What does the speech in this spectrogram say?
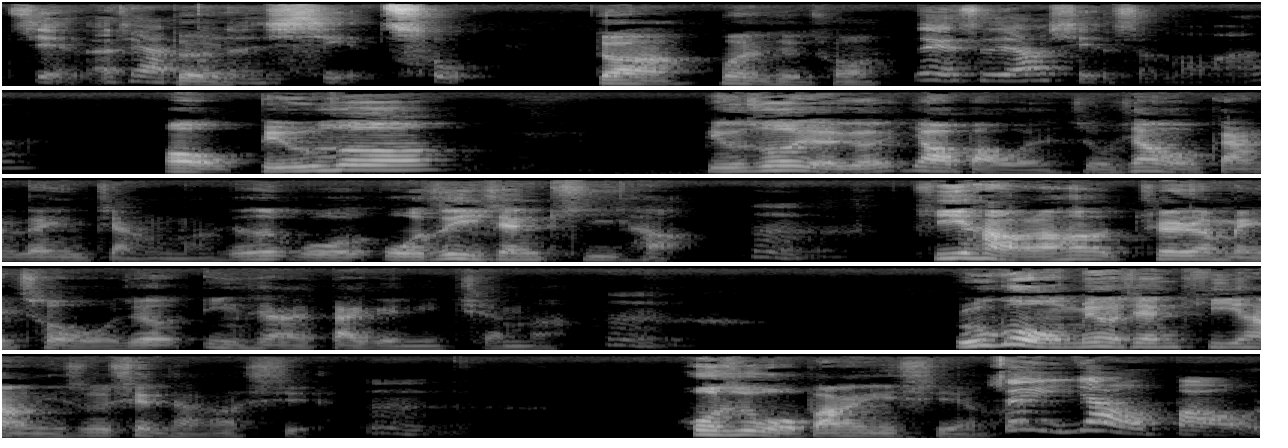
件，而且还不能写错。对啊，不能写错那个是要写什么啊？哦。比如说，比如说有一个要保文书，像我刚刚跟你讲的嘛，就是我我自己先 key 好嗯，key 好，然后确认没错，我就印下来带给你签嘛。嗯如果我没有先 key 好，你是不是现场要写，嗯，或是我帮你写？所以要保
